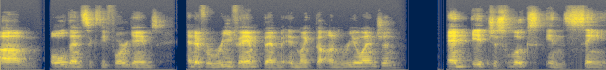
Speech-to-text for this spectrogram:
um old N64 games and have revamped them in like the Unreal Engine and it just looks insane.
